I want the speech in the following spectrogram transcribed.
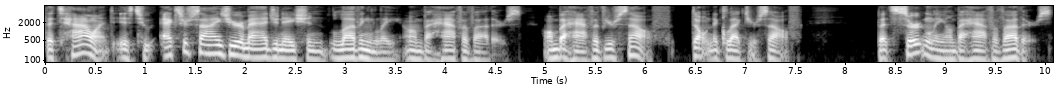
The talent is to exercise your imagination lovingly on behalf of others, on behalf of yourself. Don't neglect yourself, but certainly on behalf of others.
